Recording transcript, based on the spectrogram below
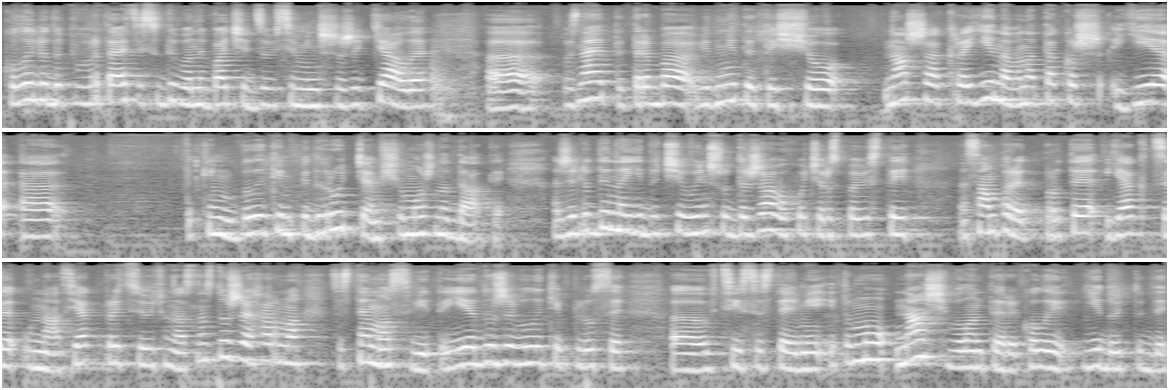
Коли люди повертаються сюди, вони бачать зовсім інше життя. Але е, ви знаєте, треба відмітити, що наша країна вона також є. Таким великим підґрунтям, що можна дати. Адже людина, їдучи в іншу державу, хоче розповісти насамперед про те, як це у нас, як працюють у нас. У нас дуже гарна система освіти, є дуже великі плюси е, в цій системі. І тому наші волонтери, коли їдуть туди,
